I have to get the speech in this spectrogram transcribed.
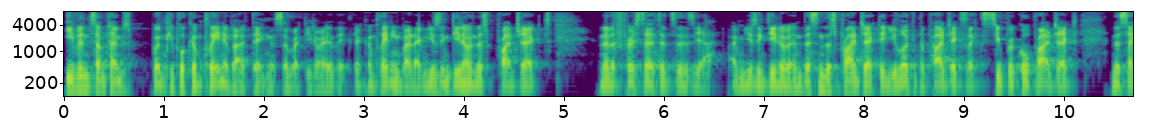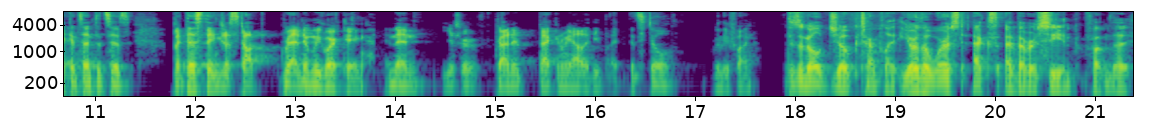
even sometimes when people complain about things about Deno, right? Like they're complaining about I'm using Deno in this project. And then the first sentence is, yeah, I'm using Deno in this and this project. And you look at the project, it's like super cool project. And the second sentence is, but this thing just stopped randomly working. And then you're sort of grounded back in reality, but it's still really fun. There's an old joke template. You're the worst ex I've ever seen from the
